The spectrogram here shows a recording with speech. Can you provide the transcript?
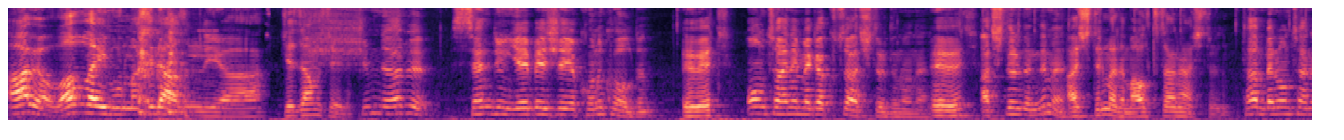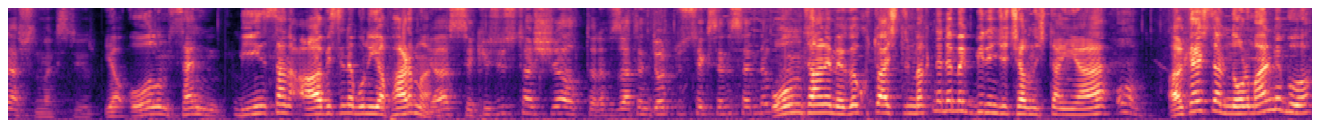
Abi vallahi vurması lazımdı ya. Cezamı söyle. Şimdi abi sen dün YBJ'ye konuk oldun. Evet. 10 tane mega kutu açtırdın ona. Evet. Açtırdın değil mi? Açtırmadım 6 tane açtırdım. Tamam ben 10 tane açtırmak istiyorum. Ya oğlum sen bir insan abisine bunu yapar mı? Ya 800 taş ya alt tarafı zaten 480'i sende var. 10 tane mega kutu açtırmak ne demek birinci challenge'dan ya? 10. Arkadaşlar normal mi bu?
